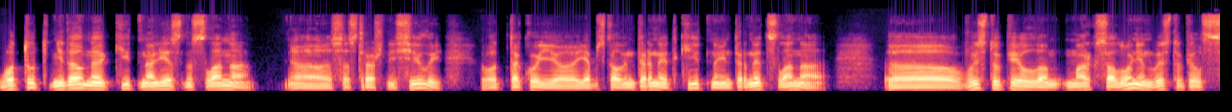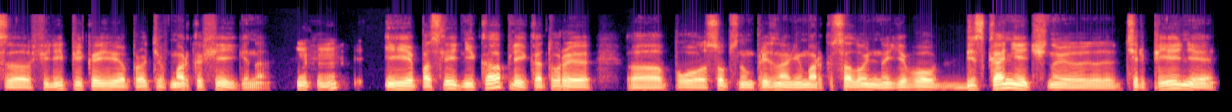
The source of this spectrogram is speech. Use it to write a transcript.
Вот тут недавно кит налез на слона э, со страшной силой, вот такой, э, я бы сказал, интернет-кит на интернет-слона. Э, выступил Марк Солонин, выступил с э, Филиппикой против Марка Фейгина. И последней каплей, которая, по собственному признанию Марка Солонина, его бесконечное терпение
